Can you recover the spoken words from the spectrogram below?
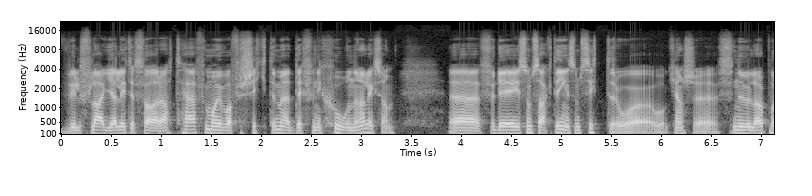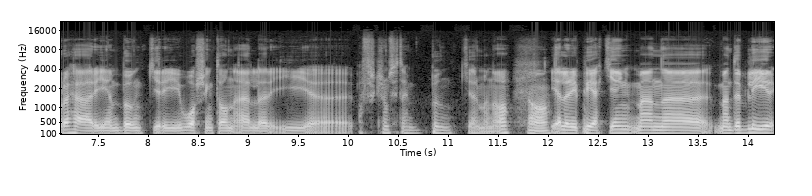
vill flagga lite för att här får man ju vara försiktig med definitionerna. Liksom. Uh, för det är ju som sagt ingen som sitter och, och, kanske fnular på det här i en bunker i Washington eller i, uh, varför ska de sitta i en bunker? Men, uh, ja. Eller i Peking. Men, uh, men det blir,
